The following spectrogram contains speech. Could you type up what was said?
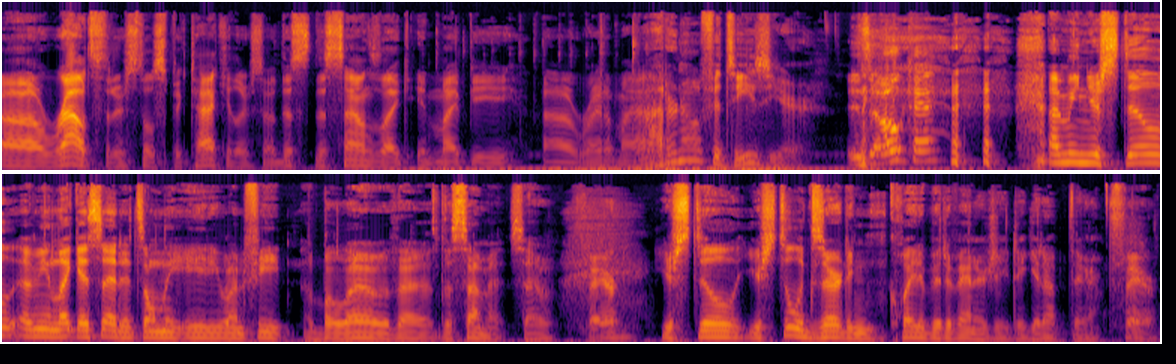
uh, routes that are still spectacular. So this this sounds like it might be uh, right up my alley. I don't know if it's easier. It's okay. I mean, you're still. I mean, like I said, it's only 81 feet below the the summit, so Fair. you're still you're still exerting quite a bit of energy to get up there. Fair.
